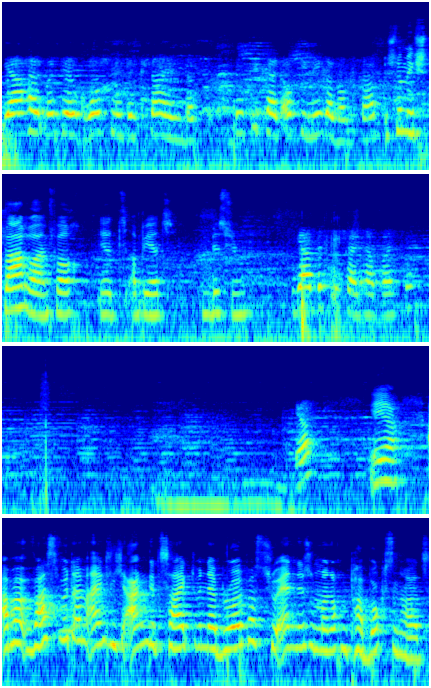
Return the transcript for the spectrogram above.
Ja, halt mit der großen und der kleinen. Das, bis ich halt auch die Megabox hab. Stimmt, ich spare einfach jetzt, ab jetzt. Ein bisschen. Ja, bis ich halt hab, weißt du? Ja? Ja, ja. Aber was wird einem eigentlich angezeigt, wenn der Brawl Pass zu Ende ist und man noch ein paar Boxen hat?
